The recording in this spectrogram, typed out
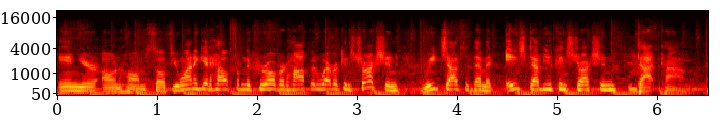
in your own home. So if you want to get help from the crew over at Hoffman Weber Construction, reach out to them at hwconstruction.com.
